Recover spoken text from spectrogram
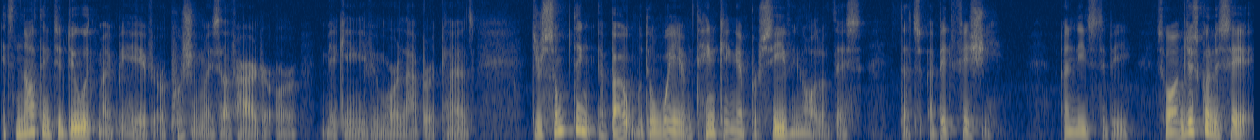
It's nothing to do with my behavior or pushing myself harder or making even more elaborate plans. There's something about the way I'm thinking and perceiving all of this that's a bit fishy and needs to be so I'm just going to say,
